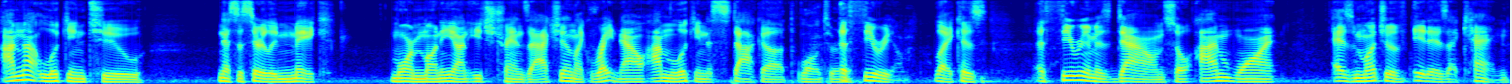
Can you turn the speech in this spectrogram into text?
I'm not looking to necessarily make more money on each transaction. Like right now, I'm looking to stock up Long term. Ethereum. Like cuz Ethereum is down, so I want as much of it as I can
